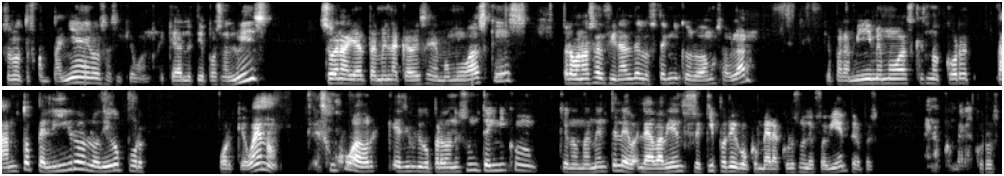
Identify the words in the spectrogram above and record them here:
son otros compañeros, así que bueno, hay que darle tiempo a San Luis. Suena ya también la cabeza de Momo Vázquez, pero bueno, es al final de los técnicos lo vamos a hablar, que para mí Memo Vázquez no corre tanto peligro, lo digo por, porque bueno, es un jugador, es, digo, perdón, es un técnico que normalmente le, va bien sus equipos, digo, con Veracruz no le fue bien, pero pues, bueno, con Veracruz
